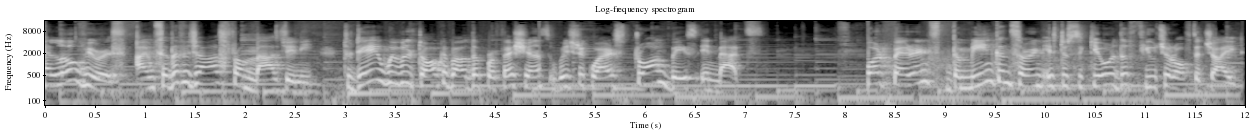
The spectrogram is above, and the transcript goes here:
Hello viewers, I'm Sadaf Ijaz from Maths Genii. Today we will talk about the professions which require strong base in maths. For parents, the main concern is to secure the future of the child.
